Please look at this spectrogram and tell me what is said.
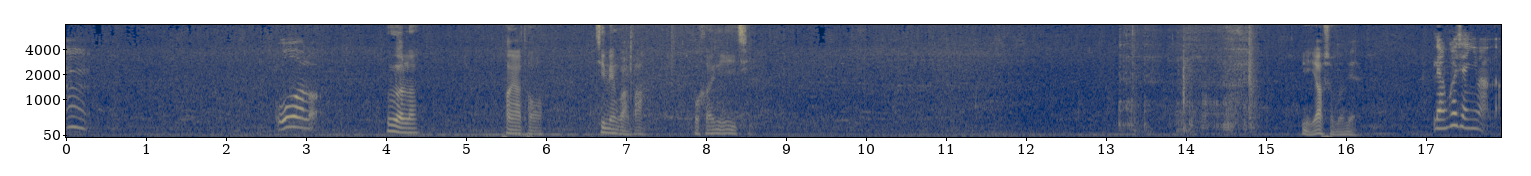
嗯，饿了。饿了，胖丫头。进面馆吧，我和你一起。你要什么面？两块钱一碗的。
